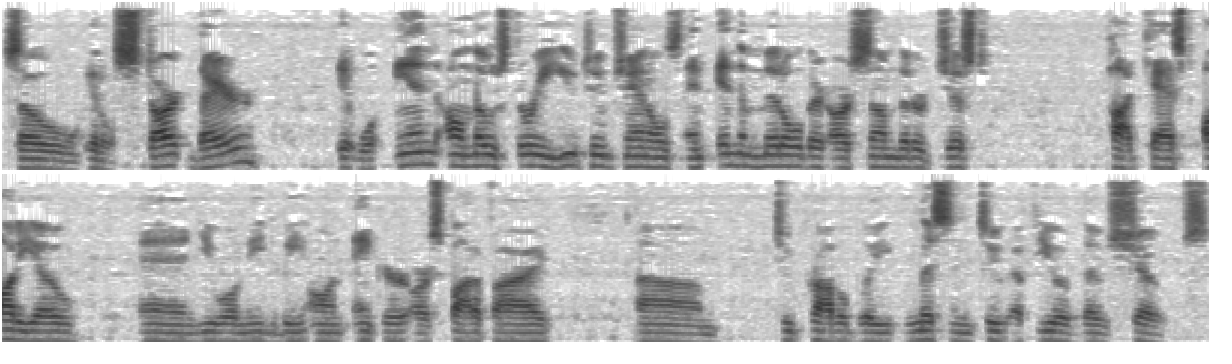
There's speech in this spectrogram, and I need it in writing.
So it'll start there. It will end on those three YouTube channels, and in the middle, there are some that are just podcast audio, and you will need to be on Anchor or Spotify. Um, to probably listen to a few of those shows.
